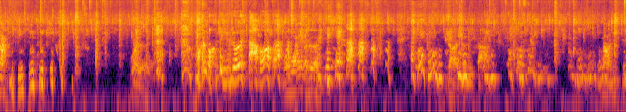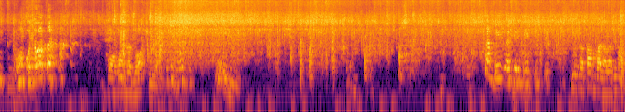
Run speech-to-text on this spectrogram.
น่ะเว้ยมัน บอกถึงรู้เท่ามาไว้กันเด้อได้บริกาหน้านี่จิตนี่พอพอวันละร้อยตัวถ้าบิ๊กเลยกินกระตั้มไปแล้วล่ะพี่น้อง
